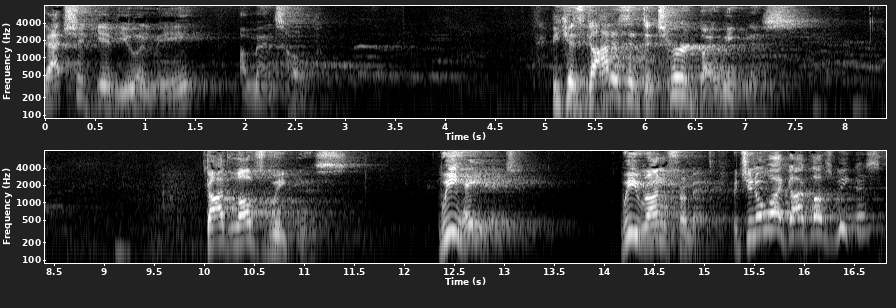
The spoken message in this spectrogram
That should give you and me immense hope. Because God isn't deterred by weakness. God loves weakness. We hate it. We run from it. But you know why God loves weakness?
